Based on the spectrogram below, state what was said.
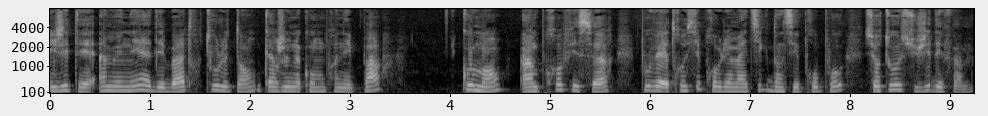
et j'étais amenée à débattre tout le temps, car je ne comprenais pas comment un professeur pouvait être aussi problématique dans ses propos, surtout au sujet des femmes.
